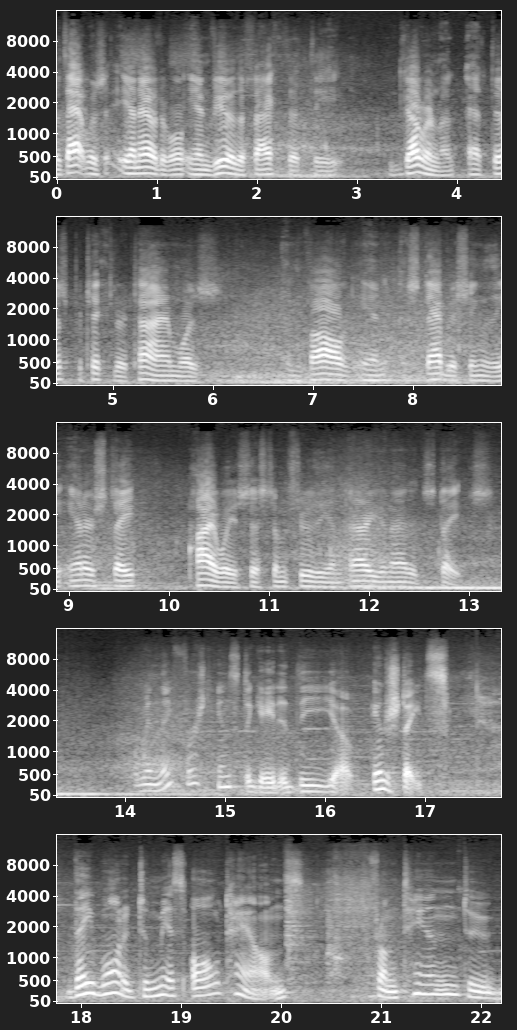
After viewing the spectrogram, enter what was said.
But that was inevitable in view of the fact that the government at this particular time was involved in establishing the interstate highway system through the entire United States. When they first instigated the uh, interstates, they wanted to miss all towns from 10 to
